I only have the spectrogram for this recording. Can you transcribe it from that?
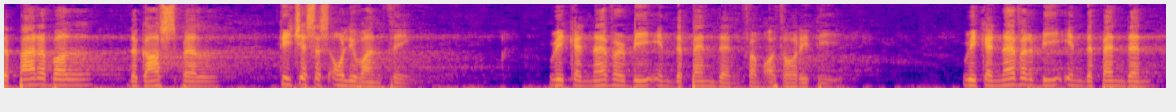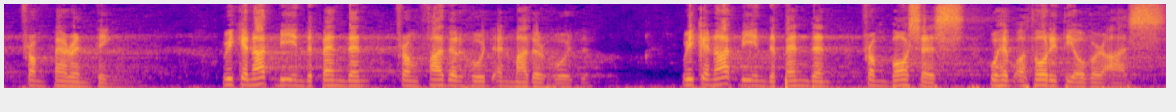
the parable, the gospel, teaches us only one thing. We can never be independent from authority. We can never be independent from parenting. We cannot be independent from fatherhood and motherhood. We cannot be independent from bosses who have authority over us.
